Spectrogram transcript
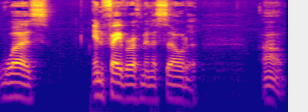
was in favor of Minnesota. Um,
